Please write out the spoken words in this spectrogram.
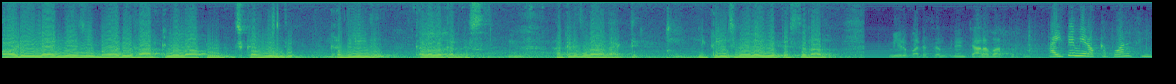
బాడీ లాంగ్వేజ్ బాడీ హార్ట్లో లోపల కదిలింది. కదిలింది కళలో కనిపిస్తుంది. అక్కడి నుంచి రావాలి యాక్టింగ్ ఇక్కడి నుంచి డైలాగ్ చెప్పేస్తే రాదు. మీరు పడ్డ శ్రమకు నేను చాలా బాధపడుతున్నాను. అయితే మీరు ఒక్క పాలసీ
